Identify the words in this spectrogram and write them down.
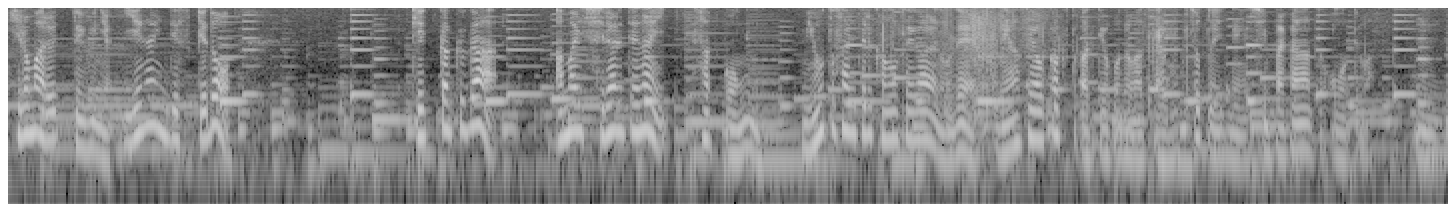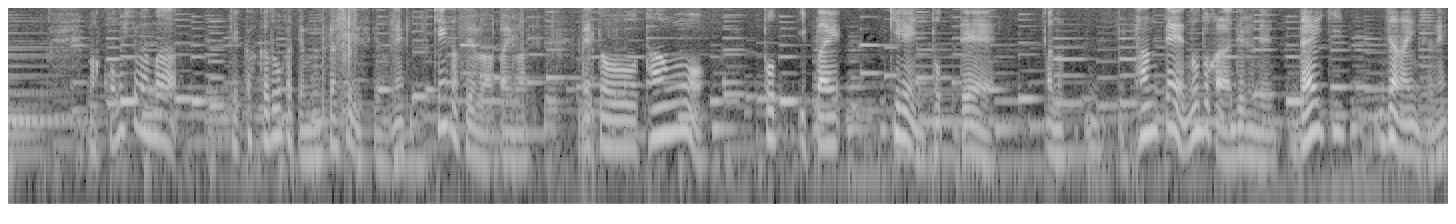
広まるっていうふうには言えないんですけど結核があまり知られてない昨今見落とされてる可能性があるので寝汗をかくとかっていうことがあったら僕ちょっとね心配かなと思ってます。うん。まあ、この人がまあ結核かどうかって難しいですけどね。検査すれば分かります。えっと痰をといっぱいきれいに取ってあの痰って喉から出るんで唾液じゃないんですよね。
